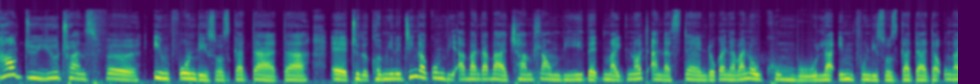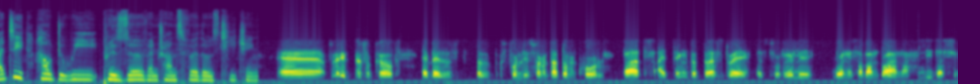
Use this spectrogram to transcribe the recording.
how do you transfer imfundiso zikatata uh, to the community? Ingakumbi abantu abatsha mhlawumbi that might not understand okanye abanawukhumbula imfundiso zikatata. Ungathi how do we preserve and transfer those teachings? Uh, it's very difficult ebezifundiswa ngutatomkhulu but I think the best way is to really bonisa abantwana leadership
